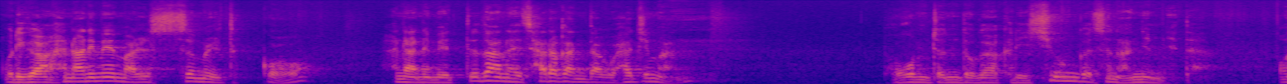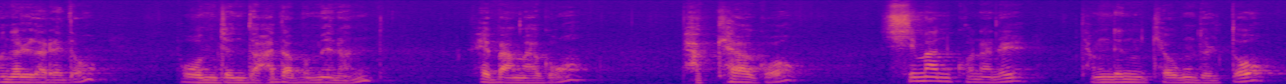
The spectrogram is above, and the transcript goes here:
우리가 하나님의 말씀을 듣고 하나님의 뜻 안에 살아간다고 하지만 복음 전도가 그리 쉬운 것은 아닙니다. 오늘날에도 복음 전도 하다 보면은 회방하고 박해하고 심한 고난을 당는 경우들도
